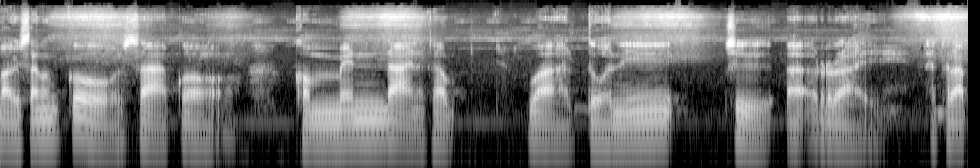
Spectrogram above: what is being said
บาริษัทโก้ทราบก็คอมเมนต์ได้นะครับ ว่าตัวนี้ชื่ออะไรนะครับ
